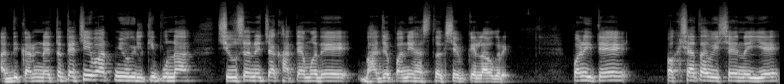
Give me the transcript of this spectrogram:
अधिकार नाही तर त्याची बातमी होईल की पुन्हा शिवसेनेच्या खात्यामध्ये भाजपाने हस्तक्षेप केला वगैरे. पण इथे पक्षाचा विषय नाही आहे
